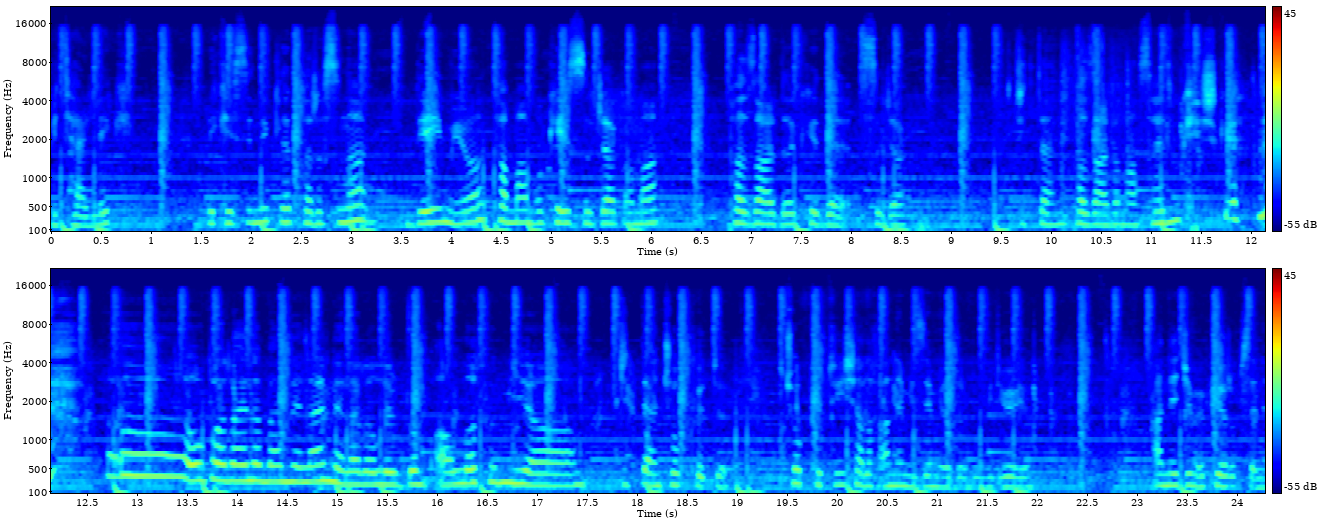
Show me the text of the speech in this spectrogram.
bir terlik ve kesinlikle parasına değmiyor. Tamam okey sıcak ama pazardaki de sıcak. Cidden pazardan alsaydım keşke. O parayla ben neler neler alırdım. Allah'ım ya. Cidden çok kötü. Çok kötü. İnşallah annem izlemiyordur bu videoyu. Anneciğim öpüyorum seni.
